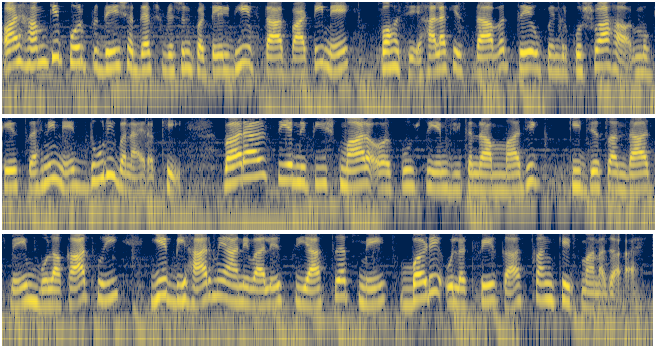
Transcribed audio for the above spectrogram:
और हम के पूर्व प्रदेश अध्यक्ष वृषण पटेल भी इफ्तार पार्टी में पहुँचे। हालाँकि इस दावत से उपेंद्र कुशवाहा और मुकेश सहनी ने दूरी बनाए रखी। बहरहाल, सीएम नीतीश कुमार और पूर्व सीएम जीतन राम मांझी की जिस अंदाज में मुलाकात हुई, ये बिहार में आने वाले सियासत में बड़े उलटफेर का संकेत माना जा रहा है।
